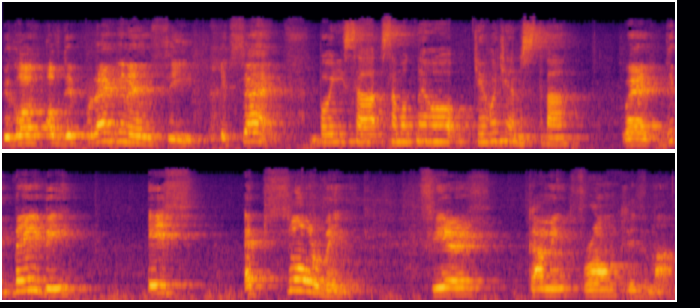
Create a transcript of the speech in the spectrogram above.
because of the pregnancy itself. Bojí sa samotného tehotenstva. Well, the baby is absorbing fears coming from his mom.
